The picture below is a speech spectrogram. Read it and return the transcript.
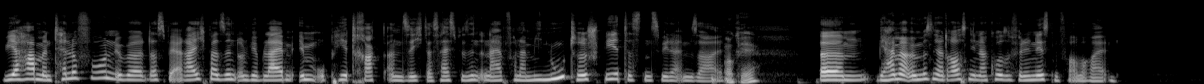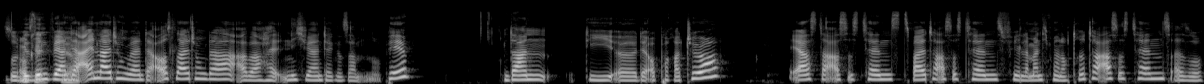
Wir haben ein Telefon, über das wir erreichbar sind und wir bleiben im OP-Trakt an sich. Das heißt, wir sind innerhalb von einer Minute spätestens wieder im Saal. Okay. Ähm, wir, haben ja, wir müssen ja draußen die Narkose für den nächsten vorbereiten. So, wir Okay, sind während ja. der Einleitung, während der Ausleitung da, aber halt nicht während der gesamten OP. Dann die, äh, der Operateur, erste Assistenz, zweite Assistenz, Fehler, manchmal noch dritte Assistenz. Also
